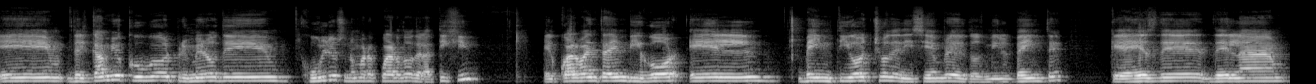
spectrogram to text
Eh, del cambio que hubo el primero de julio, si no me recuerdo, de la TIGI, el cual va a entrar en vigor el 28 de diciembre del 2020, que es de, de la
